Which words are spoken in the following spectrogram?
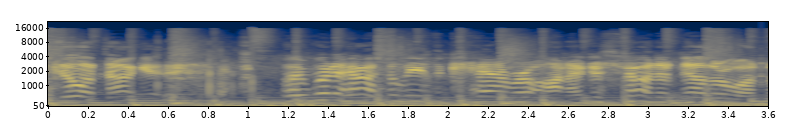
Still a nugget. I'm gonna have to leave the camera on. I just found another one.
